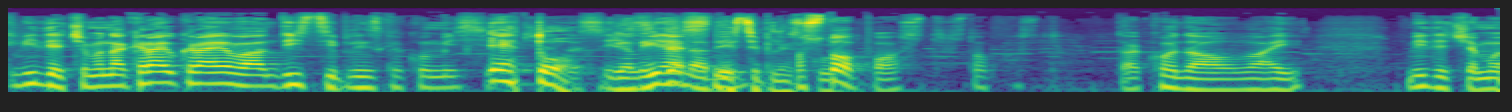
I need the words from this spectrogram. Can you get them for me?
Vidjet ćemo, na kraju krajeva disciplinska komisija E to, da se jel ide na disciplinsku? Pa 100%, 100%. Tako da, ovaj, vidjet ćemo,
